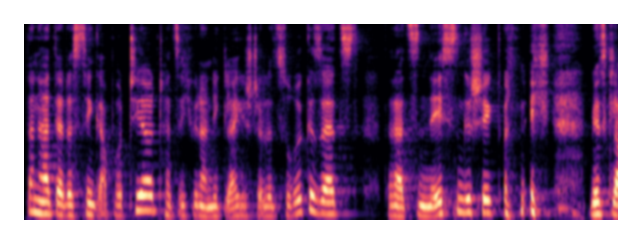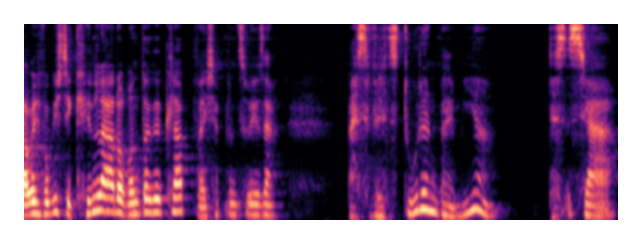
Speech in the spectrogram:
Dann hat er das Ding apportiert, hat sich wieder an die gleiche Stelle zurückgesetzt, dann hat es den nächsten geschickt und ich, mir ist, glaube ich, wirklich die Kinnlade runtergeklappt, weil ich habe dann zu ihr gesagt, was willst du denn bei mir? Das ist ja,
